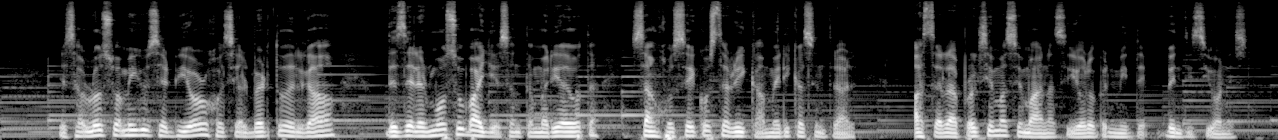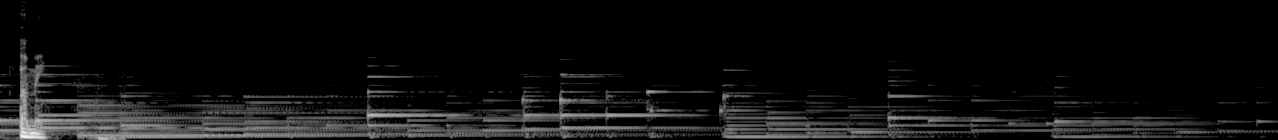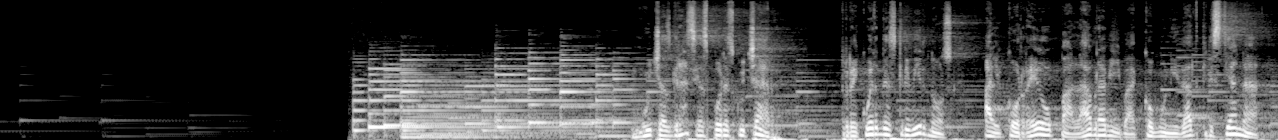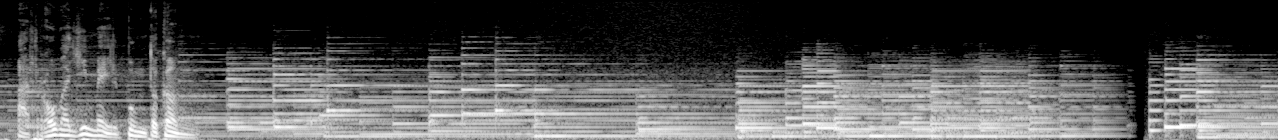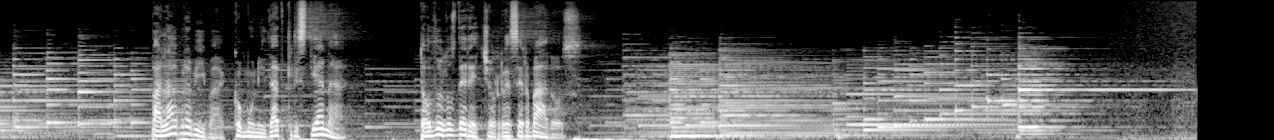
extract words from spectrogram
Les habló su amigo y servidor José Alberto Delgado desde el hermoso Valle Santa María de Ota, San José, Costa Rica, América Central. Hasta la próxima semana, si Dios lo permite. Bendiciones. Amén. Muchas gracias por escuchar. Recuerda escribirnos al correo palabra viva comunidad cristiana arroba gmail.com. Palabra viva comunidad cristiana. Todos los derechos reservados.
